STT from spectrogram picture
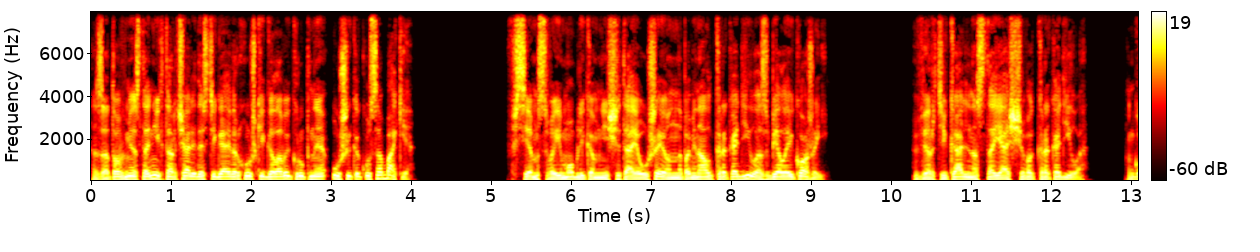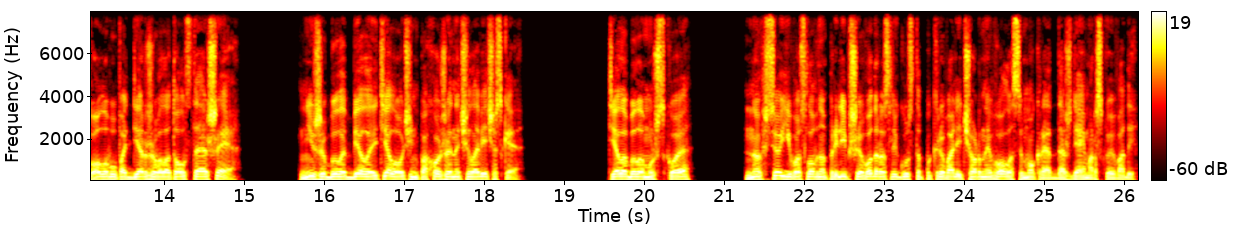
зато вместо них торчали, достигая верхушки головы, крупные уши, как у собаки. Всем своим обликом, не считая ушей, он напоминал крокодила с белой кожей. Вертикаль настоящего крокодила. Голову поддерживала толстая шея. Ниже было белое тело, очень похожее на человеческое. Тело было мужское, но все его, словно прилипшие водоросли, густо покрывали черные волосы, мокрые от дождя и морской воды.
